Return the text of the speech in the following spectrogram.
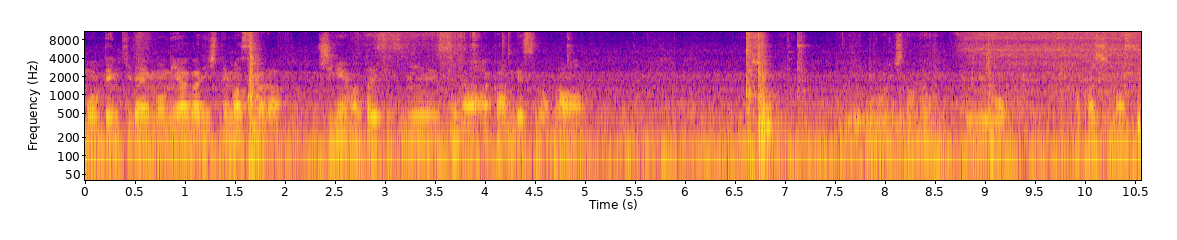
もう電気代も値上がりしてますから資源は大切にせなあかんですわな。よいしょ。もう一度ねお湯を沸かします。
